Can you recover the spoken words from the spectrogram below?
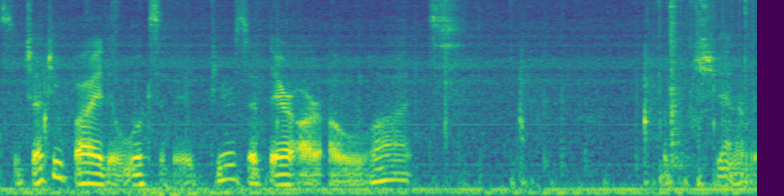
So judging by the looks of it, it appears that there are a lot of generators.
